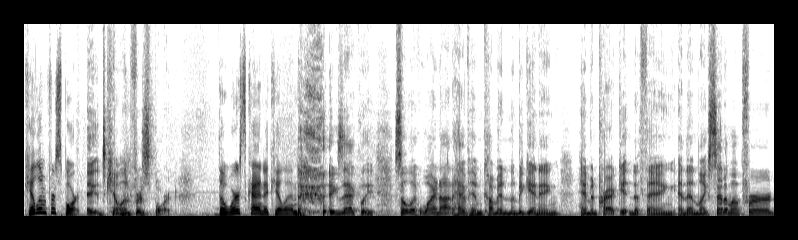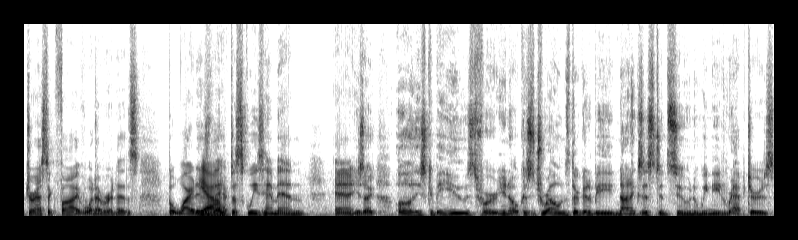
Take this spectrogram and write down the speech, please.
killing for sport. it's killing for sport. The worst kind of killing. exactly. So like why not have him come in, in the beginning, him and Pratt getting a thing, and then like set him up for Jurassic Five, whatever it is. But why does Yeah. they have to squeeze him in? And he's like, "Oh, these could be used for you know, because drones they're going to be non-existent soon, and we need raptors."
